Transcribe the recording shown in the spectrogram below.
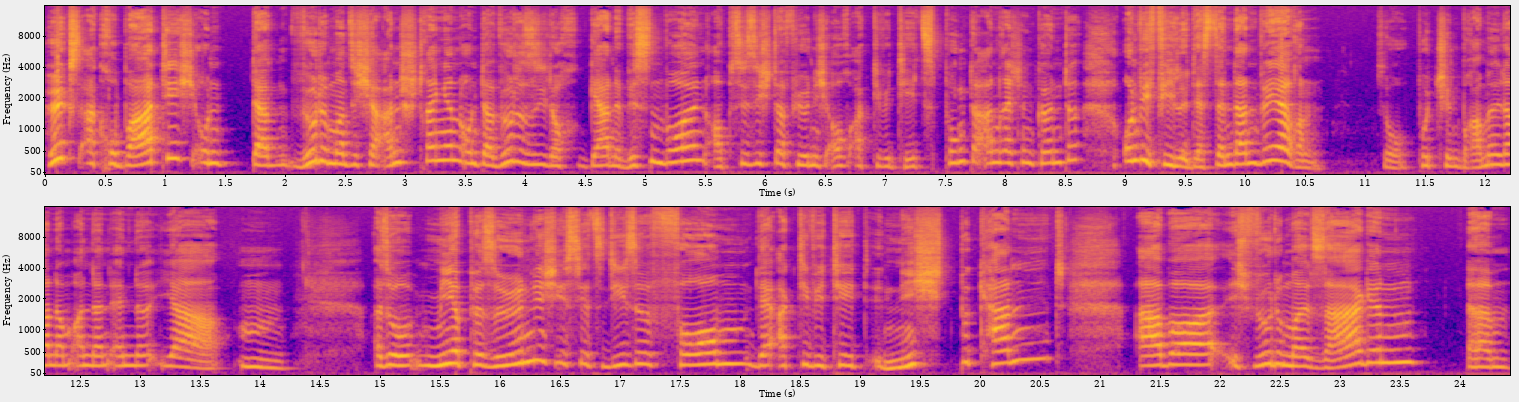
höchst akrobatisch und da würde man sich ja anstrengen und da würde sie doch gerne wissen wollen, ob sie sich dafür nicht auch Aktivitätspunkte anrechnen könnte und wie viele das denn dann wären. So, Putschin Brammel dann am anderen Ende. Ja, mh. Hm. also mir persönlich ist jetzt diese Form der Aktivität nicht bekannt, aber ich würde mal sagen, ähm,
